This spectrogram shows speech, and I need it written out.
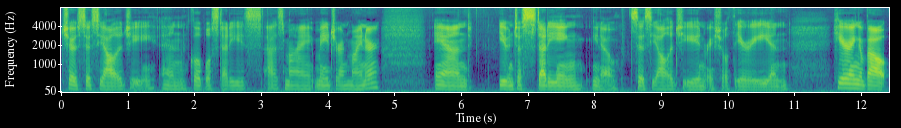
chose sociology and global studies as my major and minor. And even just studying, you know, sociology and racial theory and hearing about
